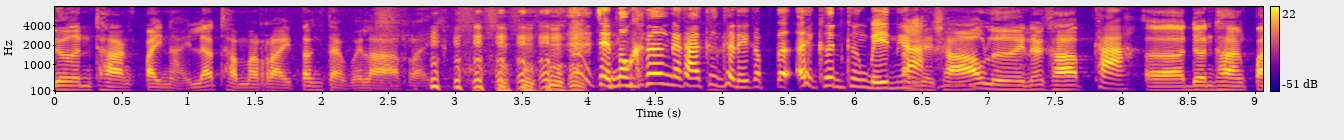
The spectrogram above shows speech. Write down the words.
เดินทางไปไหนและทำอะไรตั้งแต่เวลาอะไรเจ็ดโมงครึ่งนะคะ ขึ้นเครื่องบินกับเอ้ยขึ้นเครื่องบินตั้งค่ะแต่เช้าเลยนะครับค่ะเอ่อเดินทางไป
